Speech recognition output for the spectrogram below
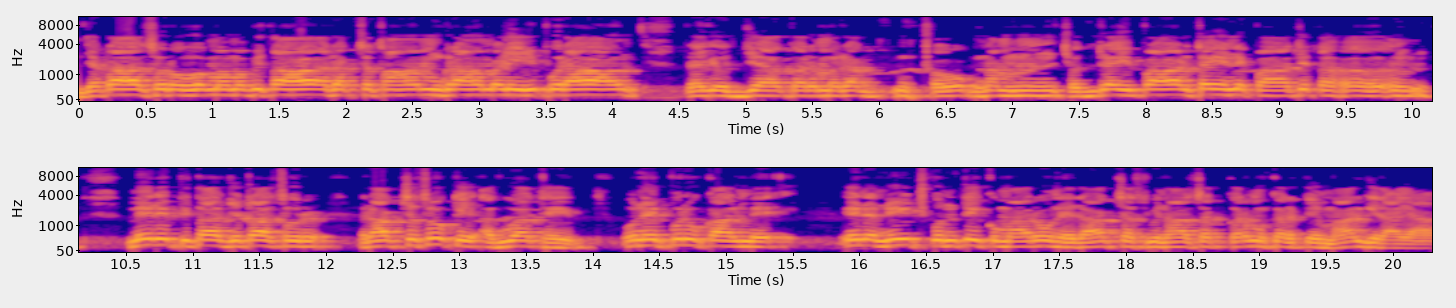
जटासुरो मम पिता रक्षसाम ग्रामणी पुरा। प्रयुज्य कर्म रक्षोघ्नम क्षुद्र पार्थ निपातित। मेरे पिता जटासुर राक्षसों के अगुआ थे। उन्हें पूर्व काल में इन नीच कुंती कुमारों ने राक्षस विनाशक कर्म करके मार गिराया।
